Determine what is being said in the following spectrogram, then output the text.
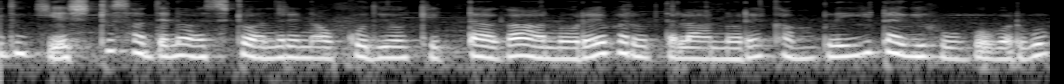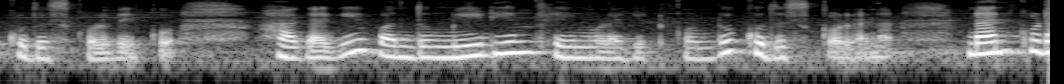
ಇದು ಎಷ್ಟು ಸಾಧ್ಯನೋ ಅಷ್ಟು ಅಂದರೆ ನಾವು ಕುದಿಯೋಕೆ ಇಟ್ಟಾಗ ಆ ನೊರೆ ಬರುತ್ತಲ್ಲ, ಆ ನೊರೆ ಕಂಪ್ಲೀಟಾಗಿ ಹೋಗೋವರೆಗೂ ಕುದಿಸ್ಕೊಳ್ಬೇಕು. ಹಾಗಾಗಿ ಒಂದು ಮೀಡಿಯಮ್ ಫ್ಲೇಮ್ ಒಳಗೆ ಇಟ್ಕೊಂಡು ಕುದಿಸ್ಕೊಳ್ಳೋಣ. ನಾನು ಕೂಡ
